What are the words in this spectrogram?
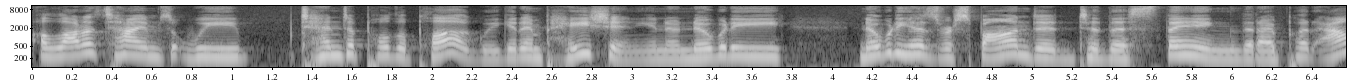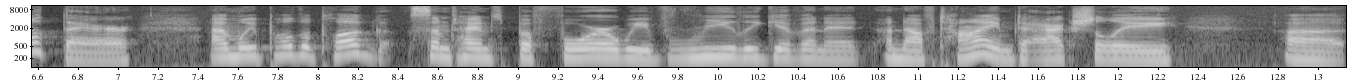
a lot of times we tend to pull the plug. We get impatient. You know, nobody nobody has responded to this thing that I put out there, and we pull the plug sometimes before we've really given it enough time to actually. Uh,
